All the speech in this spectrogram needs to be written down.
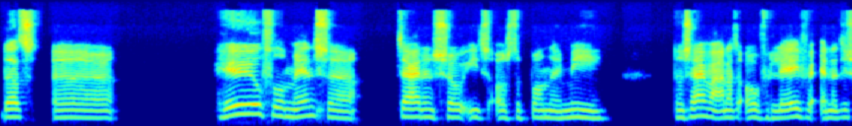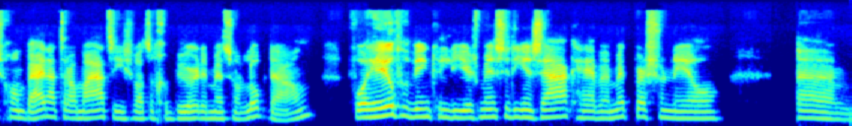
dat eh, heel veel mensen tijdens zoiets als de pandemie, dan zijn we aan het overleven en het is gewoon bijna traumatisch wat er gebeurde met zo'n lockdown. Voor heel veel winkeliers, mensen die een zaak hebben met personeel. Ehm,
